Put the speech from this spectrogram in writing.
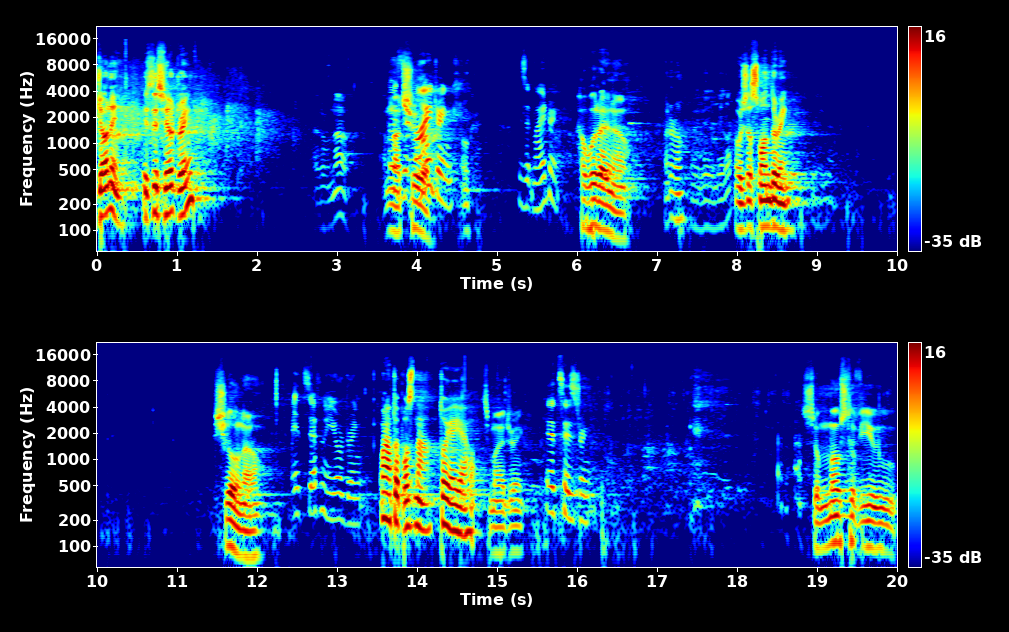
Johnny, is this your drink? I don't know. I'm Oh, not is sure. it my drink? Okay. Is it my drink? How would I know? I don't know. I was just wondering. She'll know. It's definitely your drink. Ona to pozná, to je jeho. It's my drink. It's his drink. So most of you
